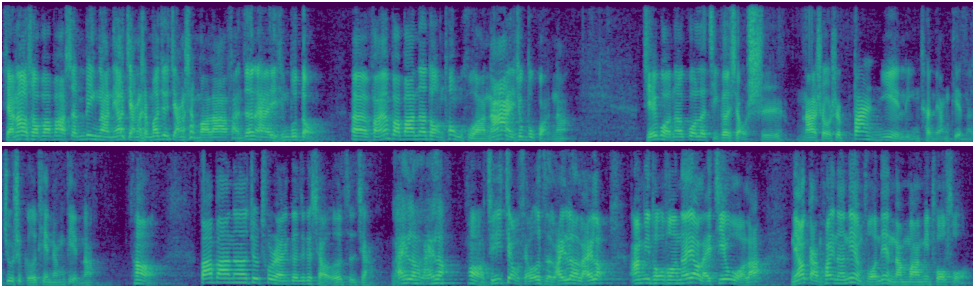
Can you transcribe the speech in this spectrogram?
想到说爸爸生病了，你要讲什么就讲什么啦，反正他也听不懂。呃，反正爸爸呢都很痛苦啊，那也就不管了。结果呢，过了几个小时，那时候是半夜凌晨两点了，就是隔天两点了。哈、爸爸呢就突然跟这个小儿子讲：“来了来了，哈、直接叫小儿子来了来了，阿弥陀佛呢要来接我了，你要赶快呢念佛念南无阿弥陀佛。”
